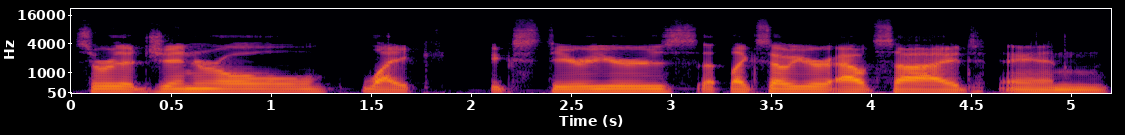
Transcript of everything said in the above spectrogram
sort of general like exteriors. Like so, you're outside and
